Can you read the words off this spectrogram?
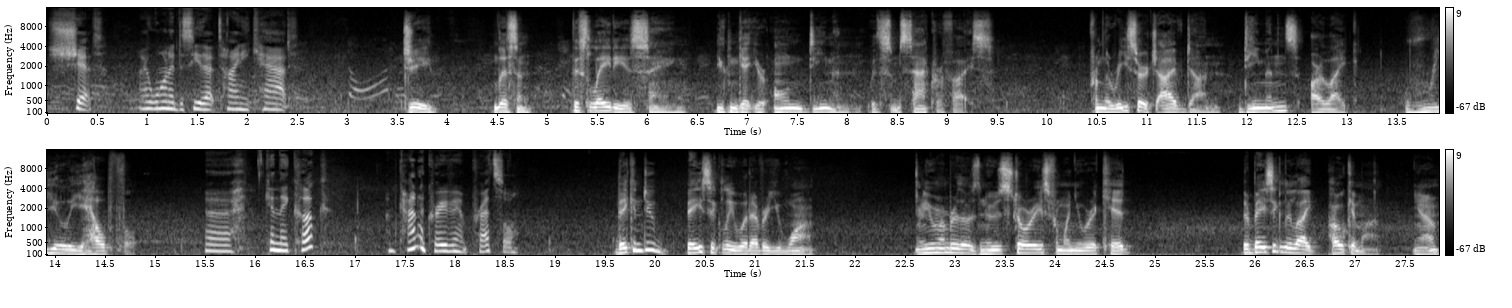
Shit, I wanted to see that tiny cat. Gee, listen. This lady is saying you can get your own demon with some sacrifice. From the research I've done, demons are like really helpful. Uh, can they cook? I'm kind of craving a pretzel. They can do basically whatever you want. You remember those news stories from when you were a kid? They're basically like Pokemon, you know?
